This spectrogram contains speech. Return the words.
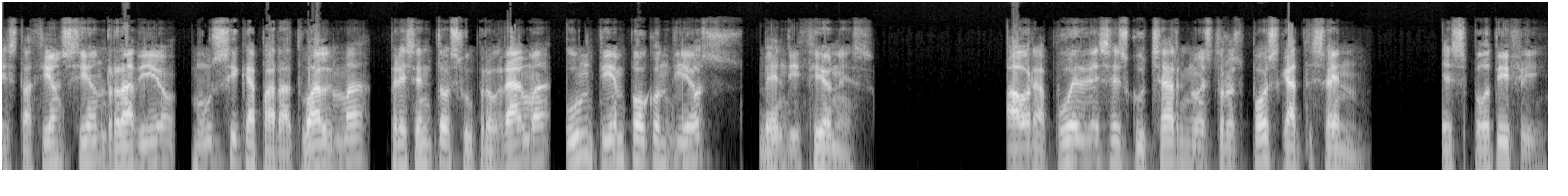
Estación Sion Radio, Música para tu alma, presentó su programa, Un tiempo con Dios, bendiciones. Ahora puedes escuchar nuestros podcasts en Spotify,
